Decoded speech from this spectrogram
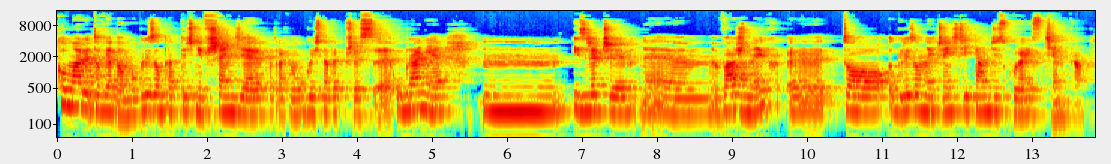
Komary to wiadomo, gryzą praktycznie wszędzie, potrafią ugryźć nawet przez e, ubranie. Mm, I z rzeczy ważnych e, to gryzą najczęściej tam, gdzie skóra jest cienka.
